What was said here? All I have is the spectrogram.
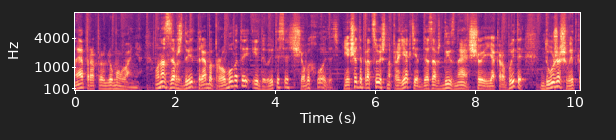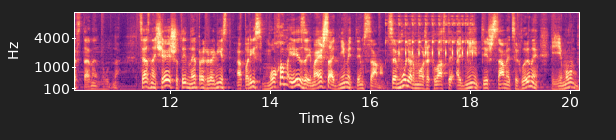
не про програмування. У нас завжди треба пробувати і дивитися, що виходить. Якщо ти працюєш на проєкті, де завжди знаєш, що і як робити, дуже швидко стане нудно. Це означає, що ти не програміст, а поріс мохом і займаєшся одним і тим самим. Це муляр може класти одні і ті ж самі цеглини, йому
